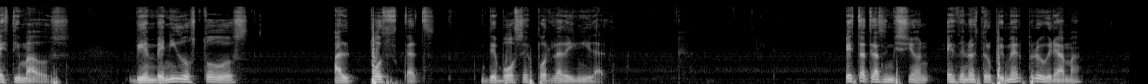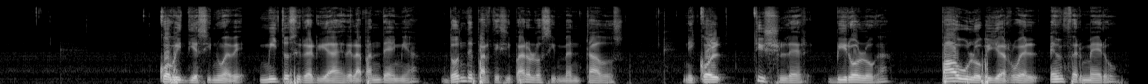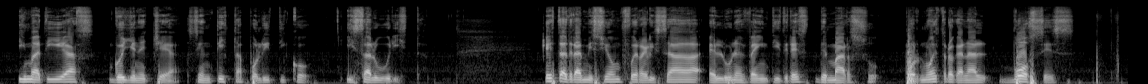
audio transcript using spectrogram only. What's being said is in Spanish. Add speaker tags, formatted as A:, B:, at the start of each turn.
A: Estimados, bienvenidos todos al podcast de Voces por la Dignidad. Esta transmisión es de nuestro primer programa COVID-19, mitos y realidades de la pandemia, donde participaron los inventados Nicole Tischler, viróloga, Paulo Villarruel, enfermero, y Matías Goyenechea, cientista político y salubrista. Esta transmisión fue realizada el lunes 23 de marzo por nuestro canal Voces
